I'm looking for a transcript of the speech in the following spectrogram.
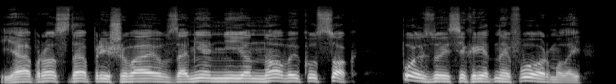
я просто пришиваю взамен нее новый кусок, пользуясь секретной формулой —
